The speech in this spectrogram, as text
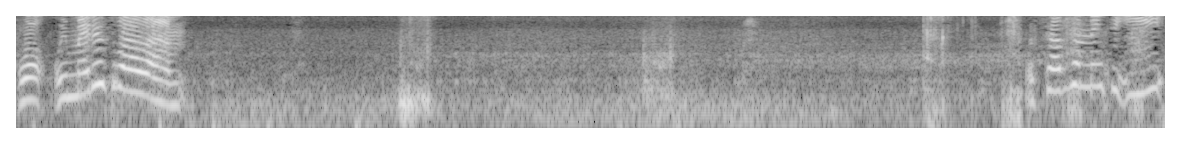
Well, we might as well, um... Let's have something to eat.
